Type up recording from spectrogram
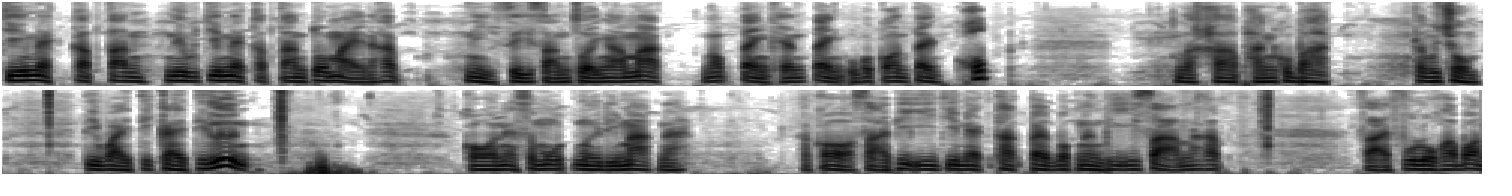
G-Max กับตัน New G-Max กับตันตัวใหม่นะครับ นี่สีสันสวยงามมากน็อปแต่งแขนแต่งอุปกรณ์แต่งครบ ราคาพันกว่าบาทท่านผู้ชม ตีไหวตีไก่ตีลื่นกอเนี่ยสมูทมือดีมากนะ แล้วก็สาย PE G-Max ถัก8บวก1 PE 3นะครับ สายฟูโรคาร์บอน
